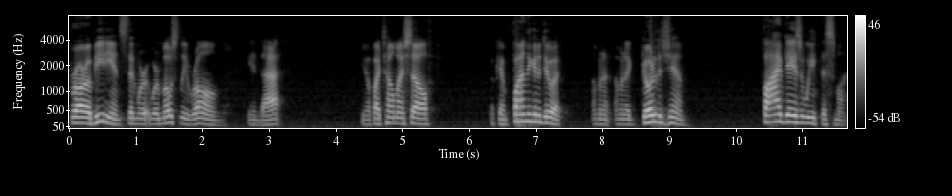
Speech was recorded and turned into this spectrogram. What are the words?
for our obedience, then we're, we're mostly wrong in that. You know, if I tell myself, okay, I'm finally going to do it, I'm going to I'm going to go to the gym five days a week this month.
